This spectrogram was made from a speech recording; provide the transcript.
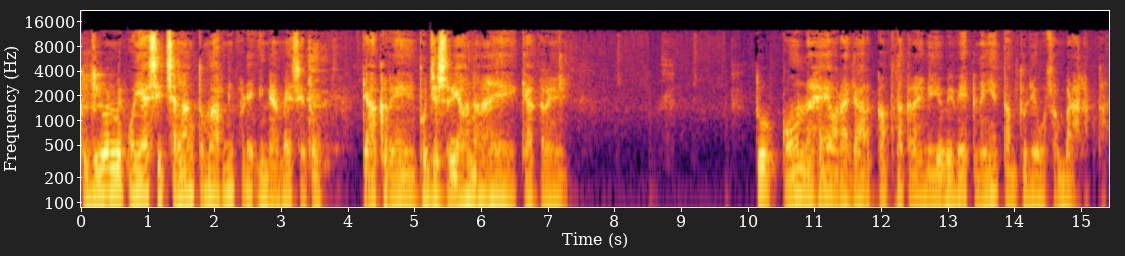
तो जीवन में कोई ऐसी छलांग तो मारनी पड़ेगी ना? वैसे तो क्या करें? पूज्य श्री आना है, क्या करें? तू कौन है और हज़ार कब तक रहेंगे? ये विवेक नहीं है, तब तुझे वो सब बड़ा लगता है।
